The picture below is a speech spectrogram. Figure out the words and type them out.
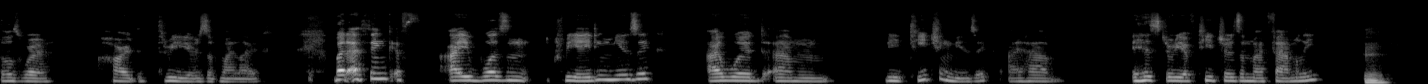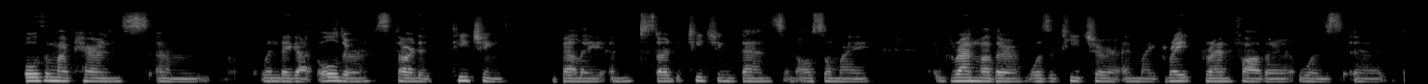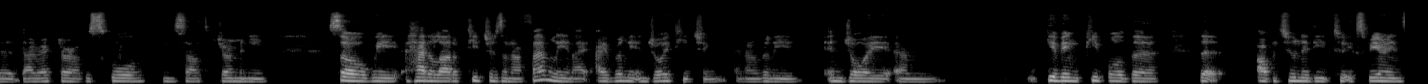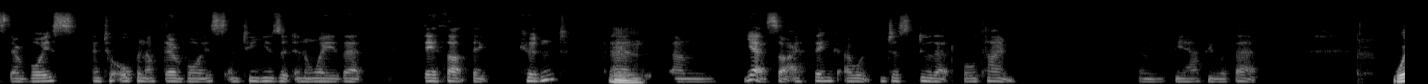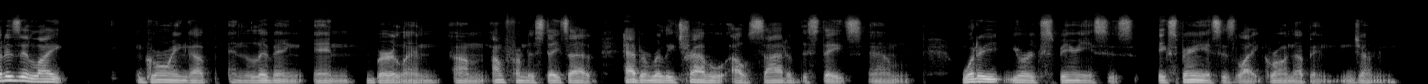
those were hard three years of my life. But I think if I wasn't creating music, I would um, be teaching music. I have a history of teachers in my family. Mm. Both of my parents, um, when they got older, started teaching ballet and started teaching dance. And also, my grandmother was a teacher, and my great grandfather was uh, the director of a school in South Germany. So we had a lot of teachers in our family, and I, I really enjoy teaching, and I really enjoy um, giving people the the opportunity to experience their voice and to open up their voice and to use it in a way that they thought they couldn't. And um, yeah, so I think I would just do that full time and be happy with that. What is it like growing up and living in Berlin? Um, I'm from the States. I haven't really traveled outside of the States. Um, what are your experiences experiences like growing up in, in Germany?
